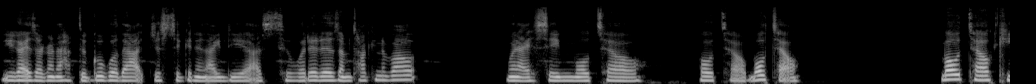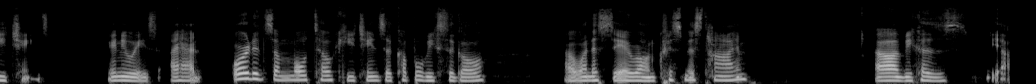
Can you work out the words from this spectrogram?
you guys are gonna have to Google that just to get an idea as to what it is I'm talking about when I say motel, hotel, motel, motel keychains. Anyways, I had ordered some motel keychains a couple weeks ago. I want to say around Christmas time. Uh, because yeah,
